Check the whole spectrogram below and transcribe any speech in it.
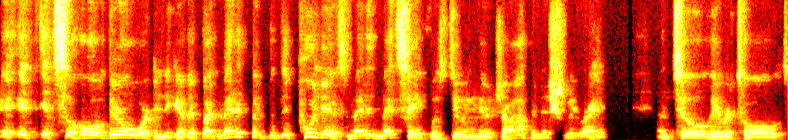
it, it's the whole. They're all working together. But Med, but the point is, Med, MedSafe was doing their job initially, right? Until they were told,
